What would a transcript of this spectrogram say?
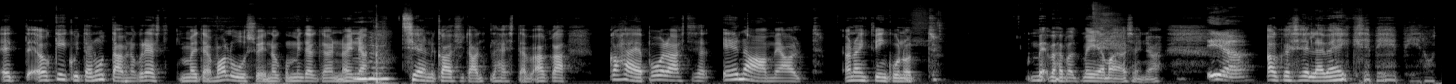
et okei okay,, kui ta nutab nagu reaalselt, ma ei tea, valus või nagu midagi on, on ju, mhm. see on ka südantlõhestav, aga kahe poole aastasel enamjaolt on ainult vingunutt me, vähemalt meie majas on ju yeah.. aga selle väikse beebi nutt,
